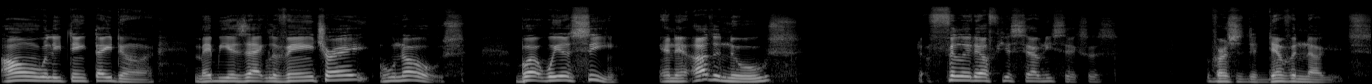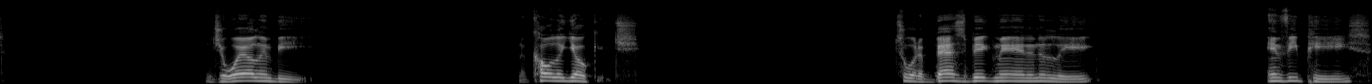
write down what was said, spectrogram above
I don't really think they done. Maybe a Zach LaVine trade, who knows? But we'll see. And in other news, the Philadelphia 76ers versus the Denver Nuggets. Joel Embiid, Nikola Jokic, two of the best big men in the league, MVPs.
